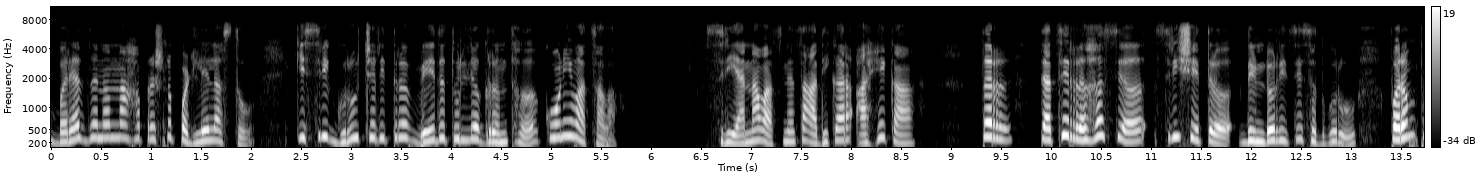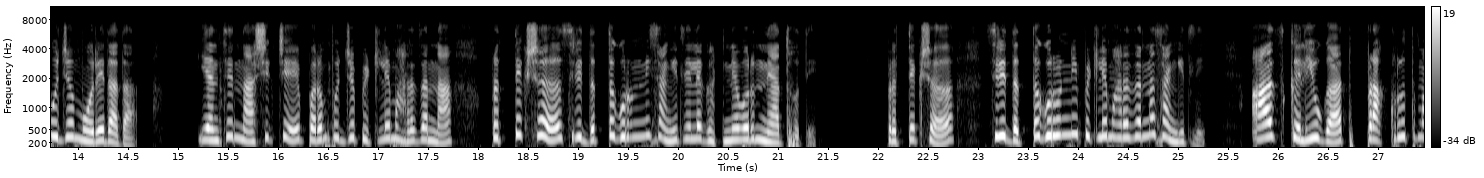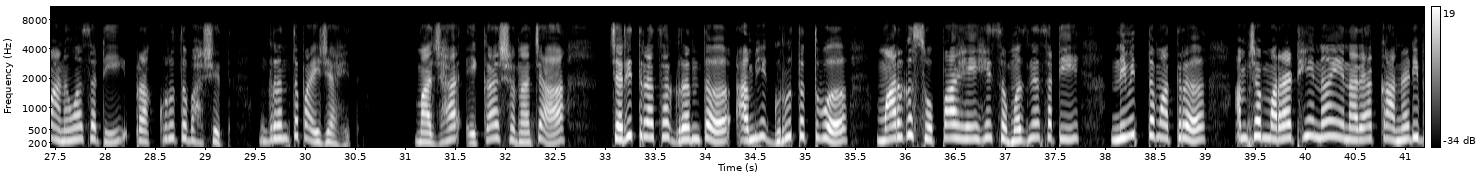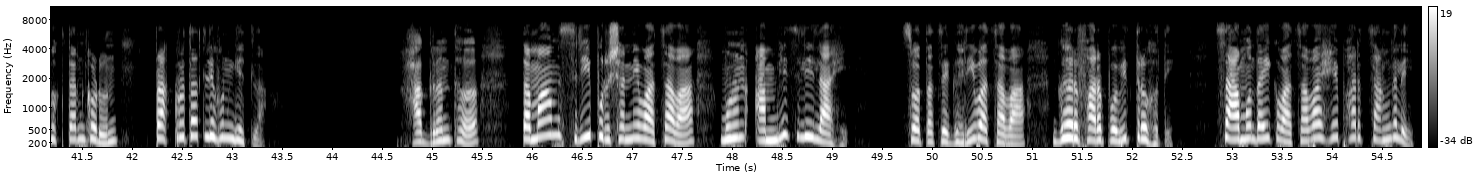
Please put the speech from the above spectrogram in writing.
बऱ्याच जणांना हा प्रश्न पडलेला असतो की श्री गुरुचरित्र वेदतुल्य ग्रंथ कोणी वाचावा? स्त्रियांना वाचण्याचा अधिकार आहे का? तर त्याचे रहस्य श्री क्षेत्र दिंडोरीचे सद्गुरू परमपूज्य मोरेदादा यांचे नाशिकचे परमपूज्य पिटले महाराजांना प्रत्यक्ष श्री दत्तगुरूंनी सांगितलेल्या घटनेवरून ज्ञात होते. प्रत्यक्ष श्री दत्तगुरूंनी पिटले महाराजांना सांगितले. आज कलियुगात प्राकृत मानवासाठी प्राकृत भाषेत ग्रंथ पाहिजे आहेत. माझ्या एका क्षणाच्या चरित्राचा ग्रंथ आम्ही गुरुतत्व मार्ग सोपा आहे हे समजण्यासाठी निमित्त मात्र आमच्या मराठी न येणाऱ्या कानडी भक्तांकडून प्राकृतात लिहून घेतला. हा ग्रंथ तमाम स्त्री पुरुषांनी वाचावा म्हणून आम्हीच लिहिला आहे. स्वतःचे घरी वाचावा घर फार पवित्र होते. सामुदायिक वाचावा हे फार चांगले.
